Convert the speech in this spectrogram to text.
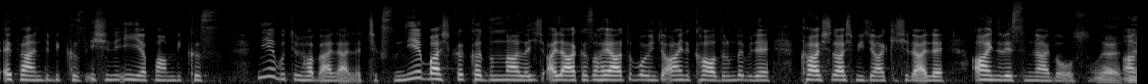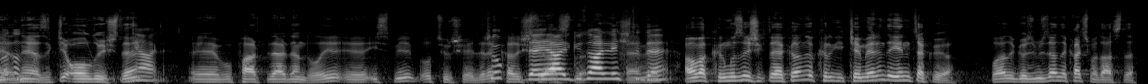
Efendi bir kız. işini iyi yapan bir kız. Niye bu tür haberlerle çıksın? Niye başka kadınlarla hiç alakası hayatı boyunca aynı kaldırımda bile karşılaşmayacağı kişilerle aynı resimlerde olsun? Evet, ne, Anladın ne mı? yazık ki oldu işte. Yani Ee, bu partilerden dolayı e, ismi o tür şeylere çok karıştı değer aslında. güzelleşti Evet. de. Ama bak kırmızı ışıkta yakalanıyor, kır, kemerini de yeni takıyor. Bu arada gözümüzden de kaçmadı Aslı.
